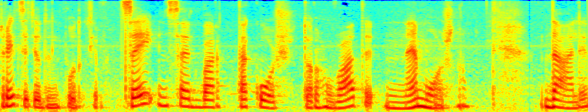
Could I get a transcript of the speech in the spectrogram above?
31 пунктів. Цей Bar також торгувати не можна. Далі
